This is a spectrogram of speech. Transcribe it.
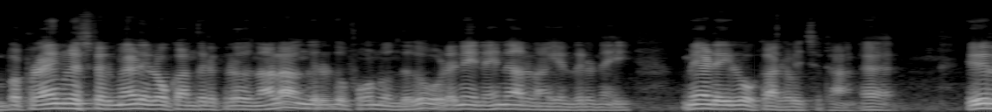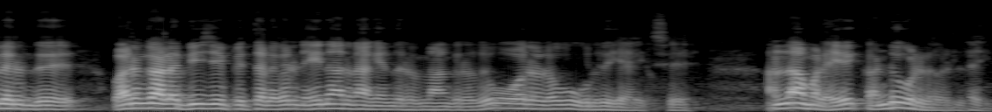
இப்போ பிரைம் மினிஸ்டர் மேடையில் உட்காந்துருக்கிறதுனால அங்கேருந்து ஃபோன் வந்தது உடனே நயினார் நாகேந்திரனை மேடையில் உட்கார வச்சுட்டாங்க. இதிலிருந்து வருங்கால பிஜேபி தலைவர் நெய்னார் நாகேந்திரன் தாங்கிறது ஓரளவு உறுதியாயிடுச்சு. அண்ணாமலையை கண்டுகொள்ளவில்லை.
